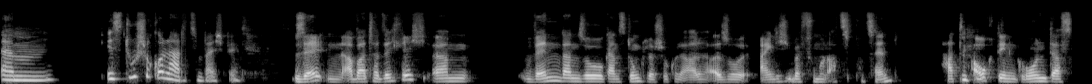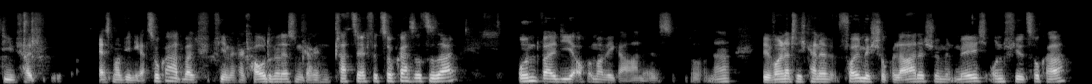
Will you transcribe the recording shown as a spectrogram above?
Ähm, isst du Schokolade zum Beispiel? Selten, aber tatsächlich, ähm, wenn dann so ganz dunkle Schokolade, also eigentlich über 85 Prozent, hat mhm. auch den Grund, dass die halt erstmal weniger Zucker hat, weil viel mehr Kakao drin ist und gar keinen Platz mehr für Zucker sozusagen und weil die auch immer vegan ist. So, ne? Wir wollen natürlich keine Vollmilchschokolade, schön mit Milch und viel Zucker,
